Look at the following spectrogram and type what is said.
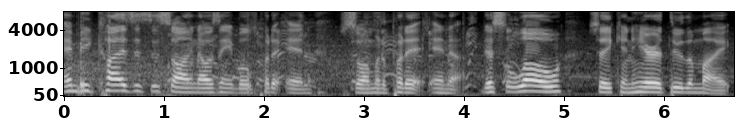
And because it's a song, I wasn't able to put it in, so I'm going to put it in this low so you can hear it through the mic.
